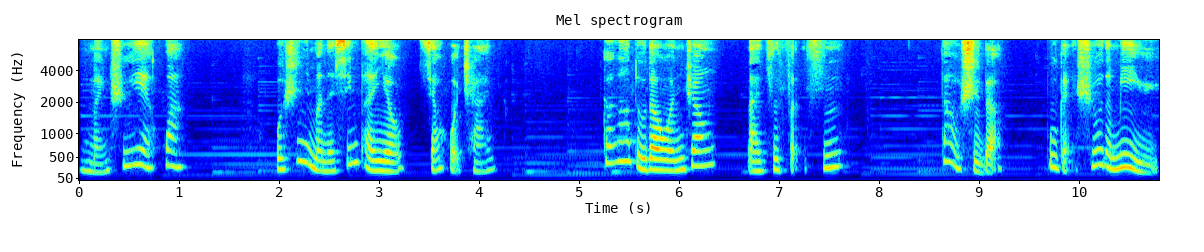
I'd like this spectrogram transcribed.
《萌叔夜话》，我是你们的新朋友小火柴。刚刚读到文章，来自粉丝道士的不敢说的密语。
